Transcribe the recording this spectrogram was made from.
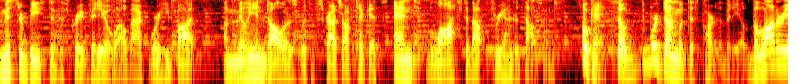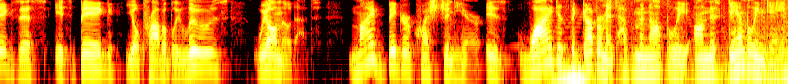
Mr. Beast did this great video a while back where he bought a million dollars worth of scratch off tickets and lost about 300,000. Okay, so we're done with this part of the video. The lottery exists, it's big, you'll probably lose, we all know that. My bigger question here is why does the government have a monopoly on this gambling game?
